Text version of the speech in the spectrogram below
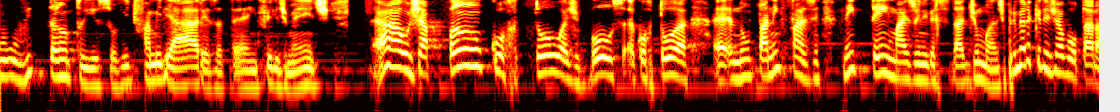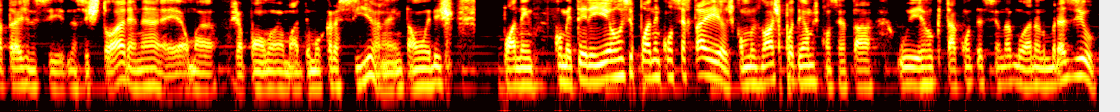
ouvi tanto isso, ouvi de familiares até, infelizmente, ah, o Japão cortou as bolsas, cortou, é, não tá nem fazendo, nem tem mais universidade de humanas. Primeiro que eles já voltaram atrás nesse, nessa história, né? É uma, o Japão é uma democracia, né? Então eles podem cometer erros e podem consertar erros, como nós podemos consertar o erro que está acontecendo agora no Brasil,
